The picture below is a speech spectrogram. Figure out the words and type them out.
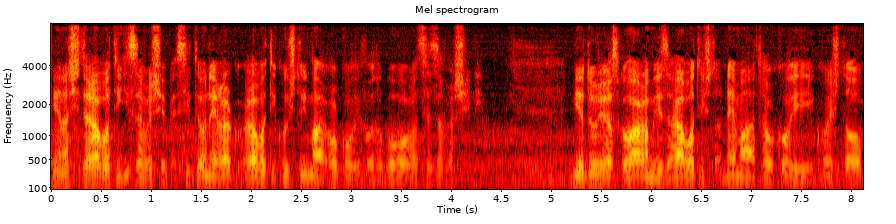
Ние нашите работи ги завршивме. Сите оние работи кои што има рокови во договорот се завршени. Ние дури разговараме и за работи што немаат рокови и кои што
